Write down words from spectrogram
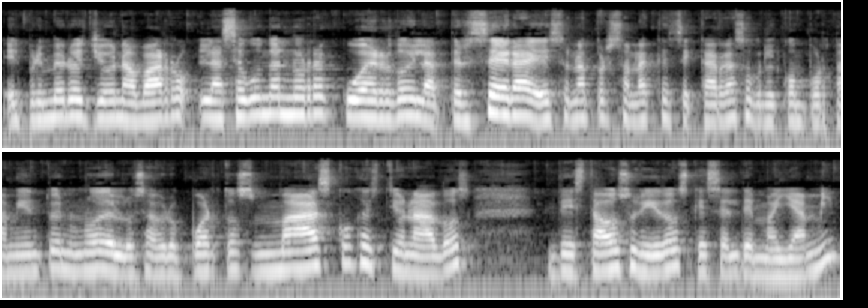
el primero es Joe Navarro, la segunda no recuerdo y la tercera es una persona que se carga sobre el comportamiento en uno de los aeropuertos más congestionados de Estados Unidos, que es el de Miami,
